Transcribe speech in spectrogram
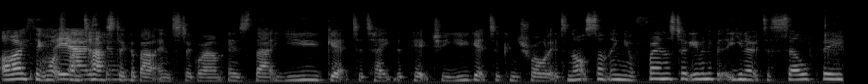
i think what's Yeah, fantastic gonna- about instagram is that you get to take the picture you get to control it it's not something your friends took even if it, you know it's a selfie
